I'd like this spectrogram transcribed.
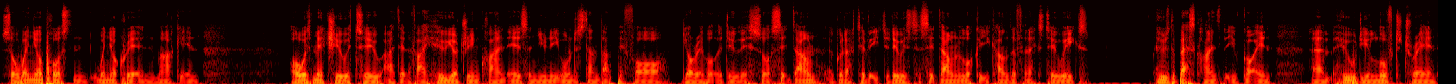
so when you're posting when you're creating marketing always make sure to identify who your dream client is and you need to understand that before you're able to do this. So sit down. A good activity to do is to sit down and look at your calendar for the next two weeks. Who's the best clients that you've got in? Um, who would you love to train?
